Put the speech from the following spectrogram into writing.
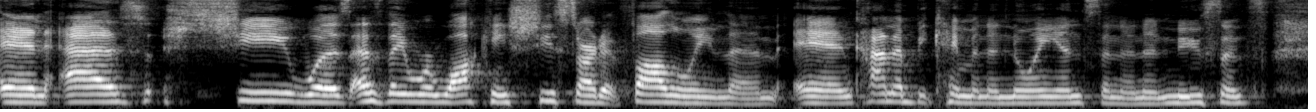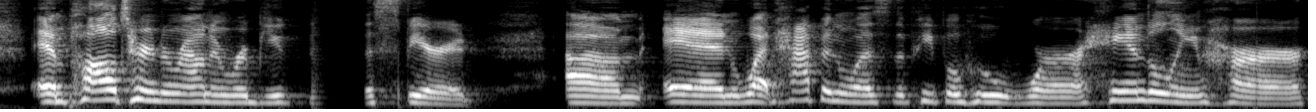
And as she was, as they were walking, she started following them and kind of became an annoyance and a nuisance. And Paul turned around and rebuked the spirit. Um, and what happened was the people who were handling her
